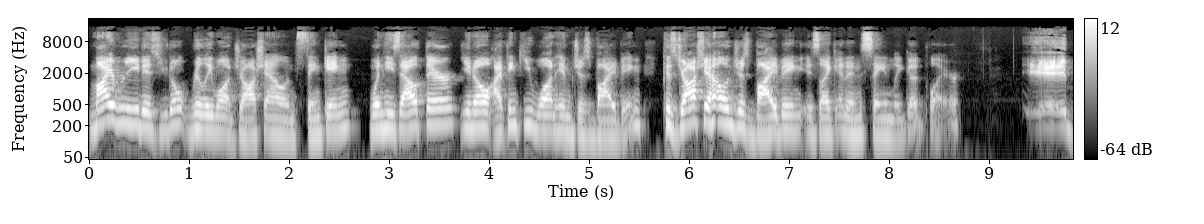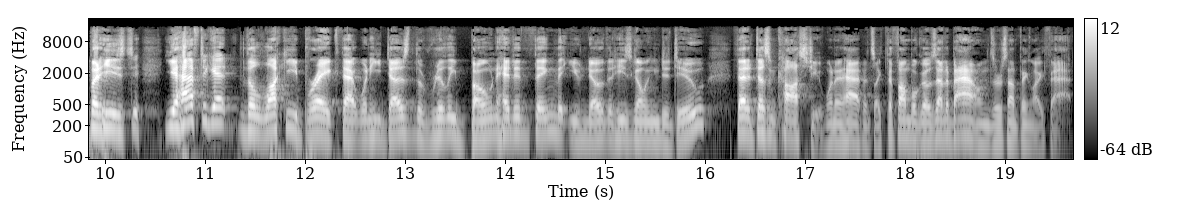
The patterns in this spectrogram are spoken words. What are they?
My read is you don't really want Josh Allen thinking when he's out there. You know, I think you want him just vibing because Josh Allen just vibing is like an insanely good player. Eh, but he's you have to get the lucky break that when he does the really boneheaded thing that you know that he's going to do that it doesn't cost you when it happens like the fumble goes out of bounds or something like that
